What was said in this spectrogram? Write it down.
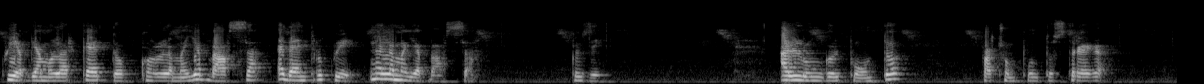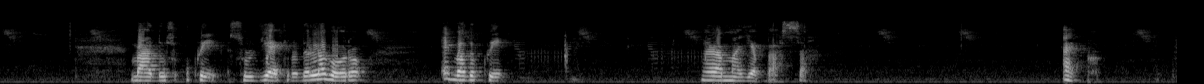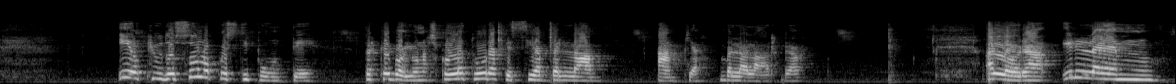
Qui abbiamo l'archetto con la maglia bassa ed entro qui nella maglia bassa. Così. Allungo il punto. Faccio un punto strega. Vado qui sul dietro del lavoro e vado qui nella maglia bassa. Ecco. Io chiudo solo questi punti perché voglio una scollatura che sia bella ampia bella larga. Allora il, um,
